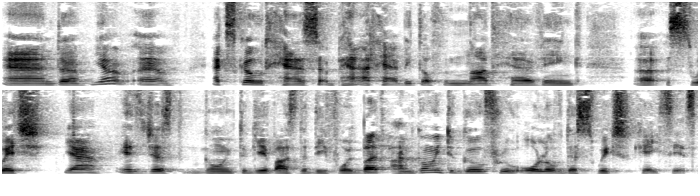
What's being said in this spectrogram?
And uh, yeah, uh, Xcode has a bad habit of not having uh, switch. Yeah, it's just going to give us the default, but I'm going to go through all of the switch cases.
